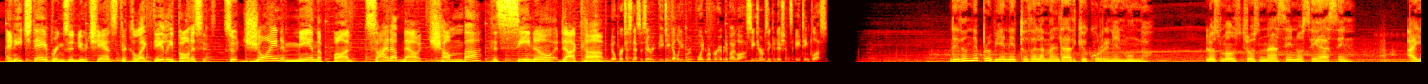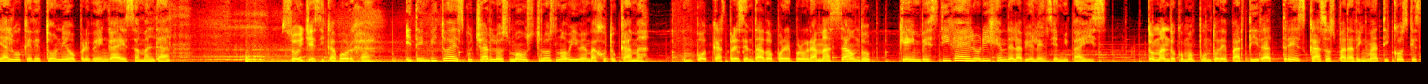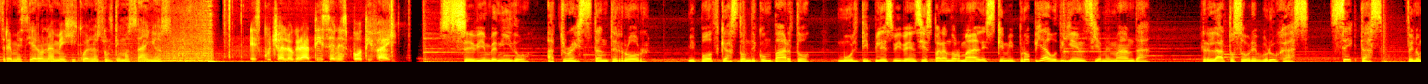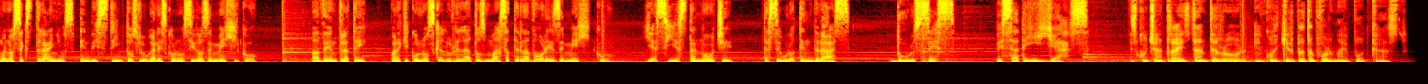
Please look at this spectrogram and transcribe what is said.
and each day brings a new chance to collect daily bonuses. So join me in the fun. Sign up now at ChumbaCasino.com. No purchase necessary. VGW. Void were prohibited by law. See terms and conditions. 18 plus. ¿De dónde proviene toda la maldad que ocurre en el mundo? ¿Los monstruos nacen o se hacen? ¿Hay algo que detone o prevenga esa maldad? Soy Jessica Borja y te invito a escuchar Los monstruos no viven bajo tu cama, un podcast presentado por el programa Sound Up que investiga el origen de la violencia en mi país, tomando como punto de partida tres casos paradigmáticos que estremecieron a México en los últimos años. Escúchalo gratis en Spotify. Sé bienvenido a Tristan Terror, mi podcast donde comparto múltiples vivencias paranormales que mi propia audiencia me manda. Relatos sobre brujas, sectas, fenómenos extraños en distintos lugares conocidos de México. Adéntrate para que conozcas los relatos más aterradores de México. Y así esta noche, te aseguro tendrás dulces pesadillas. Escucha Tristan Terror en cualquier plataforma de podcast.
